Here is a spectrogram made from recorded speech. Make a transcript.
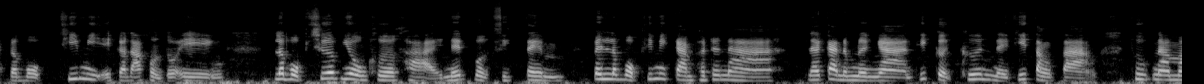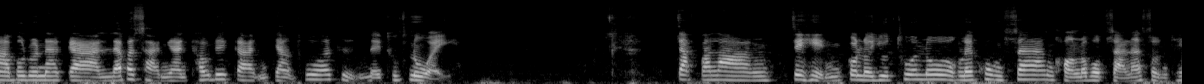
บระบบที่มีเอกลักษณ์ของตัวเอง ระบบเชื่อมโยงเครือข่าย network system เป็นระบบที่มีการพัฒนา และการดำเนินงานที่เกิดขึ้นในที่ต่างๆ ถูกนำมาบูรณาการและประสานงานเข้าด้วยกันอย่างทั่วถึงในทุกหน่วย จากตารางจะเห็นกลยุทธ์ทั่วโลกและโครงสร้างของระบบสารสนเท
